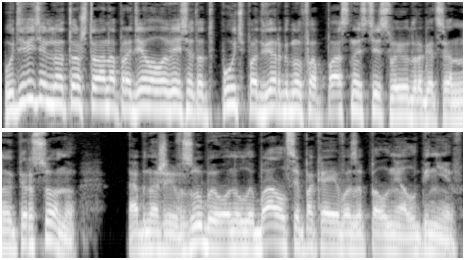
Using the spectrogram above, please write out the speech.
Удивительно то, что она проделала весь этот путь, подвергнув опасности свою драгоценную персону. Обнажив зубы, он улыбался, пока его заполнял гнев.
